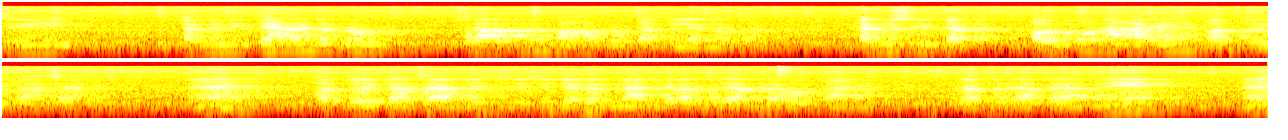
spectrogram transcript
श्री अभी नित्यानंद प्रभु साथ में महाप्रभु का मिलन होगा अभी श्री कथा और कौन आ रहे हैं? अद्वैत आचार्य हैं? अद्वैत आचार्य जैसे जगन्नाथ की रथ यात्रा होता है? रथ यात्रा में, है?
